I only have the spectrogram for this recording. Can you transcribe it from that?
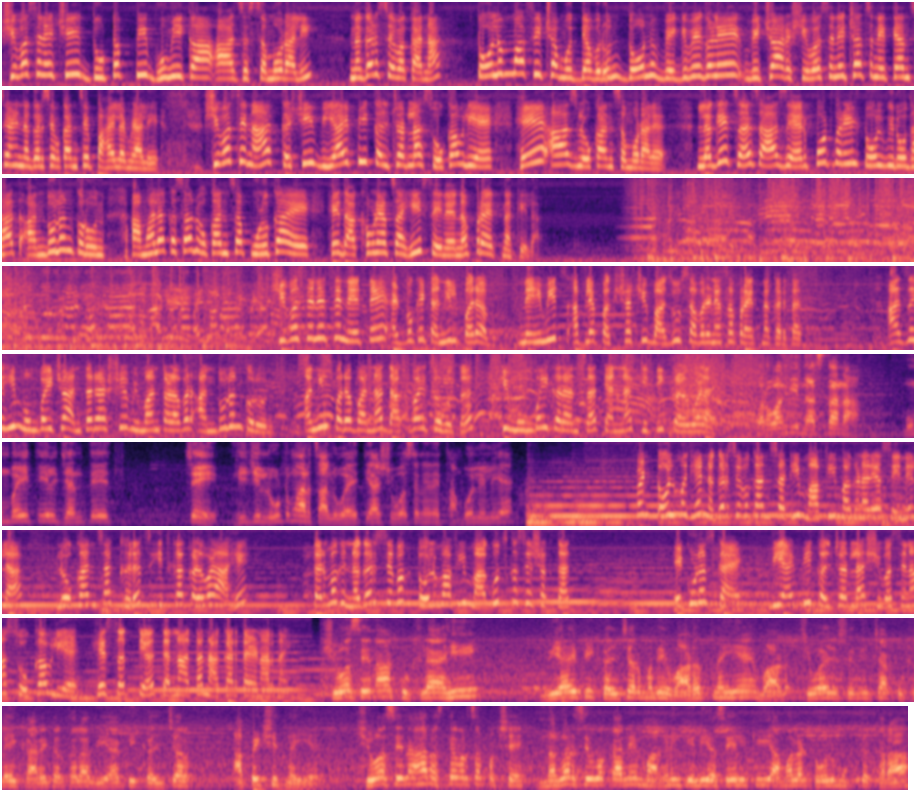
शिवसेनेची दुटप्पी भूमिका आज समोर आली. नगरसेवकांना टोलमाफीच्या मुद्द्यावरून दोन वेगवेगळे विचार शिवसेनेच्याच नेत्यांचे आणि नगरसेवकांचे पाहायला मिळाले. शिवसेना कशी व्ही आय पी कल्चरला सोकावली आहे हे आज लोकांसमोर आलं. लगेचच आज एअरपोर्टवरील टोल विरोधात आंदोलन करून आम्हाला कसा लोकांचा पुळका आहे हे दाखवण्याचाही सेनेनं प्रयत्न केला. शिवसेनेचे नेते ॲडव्होकेट अनिल परब नेहमीच आपल्या पक्षाची बाजू सावरण्याचा प्रयत्न करतात. आजही मुंबईच्या आंतरराष्ट्रीय विमानतळावर आंदोलन करून अनिल परबांना दाखवायचं होतं की मुंबईकरांचा त्यांना किती कळवळ आहे. परवानगी नसताना मुंबईतील जनतेचे ही जी लूटमार चालू आहे ती आज शिवसेनेने थांबवलेली आहे. पण टोलमध्ये नगरसेवकांसाठी माफी मागणाऱ्या सेनेला लोकांचा खरंच इतका कळवळ आहे? तर मग नगरसेवक टोल माफी मागूच कसे शकतात? एकूणच काय व्ही आय पी कल्चरला शिवसेना सोकावली आहे हे सत्य त्यांना आता नाकारता येणार नाही. शिवसेना कुठल्याही व्ही आय पी कल्चरमध्ये वाढत नाही आहे वाढ शिवसेनेच्या कुठल्याही कार्यकर्त्याला व्ही आय पी कल्चर अपेक्षित नाही आहे शिवसेना हा रस्त्यावरचा पक्ष आहे. नगरसेवकाने मागणी केली असेल की आम्हाला टोलमुक्त करा.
